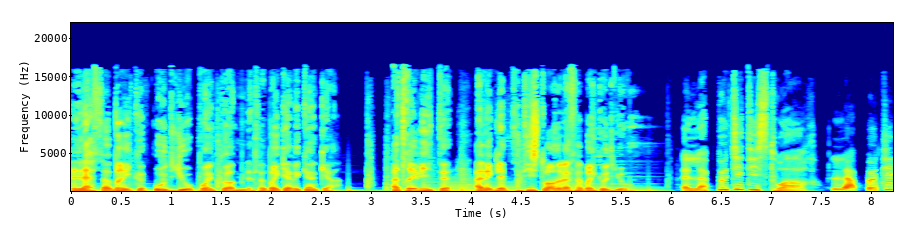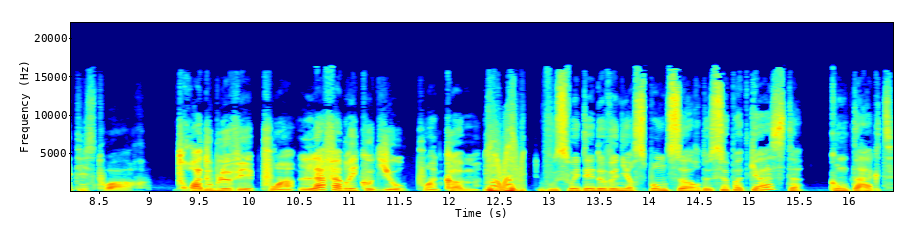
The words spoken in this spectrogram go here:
lafabriqueaudio.com, la fabrique avec un K. À très vite avec la petite histoire de la Fabrique Audio. La petite histoire. La petite histoire. www.lafabriqueaudio.com Vous souhaitez devenir sponsor de ce podcast? Contact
